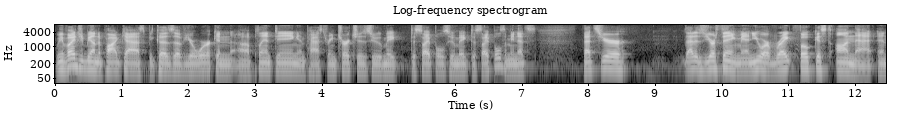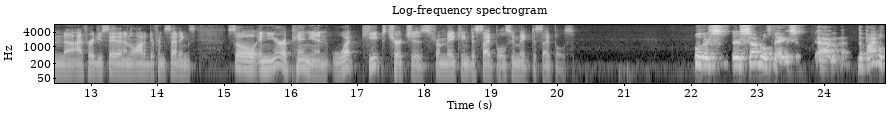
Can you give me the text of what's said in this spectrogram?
we invite you to be on the podcast because of your work in uh, planting and pastoring churches who make disciples who make disciples. I mean, that's that's your that is your thing, man. You are right focused on that, and uh, I've heard you say that in a lot of different settings. So, in your opinion, what keeps churches from making disciples who make disciples? Well, there's there's several things. Um, the Bible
